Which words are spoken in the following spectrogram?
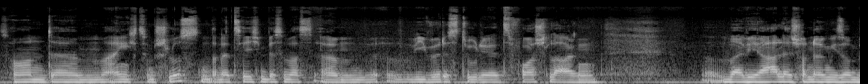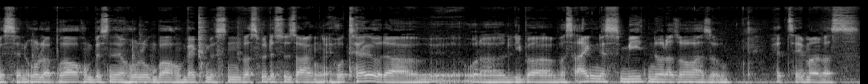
So, und ähm, eigentlich zum Schluss, und dann erzähle ich ein bisschen was, ähm, wie würdest du dir jetzt vorschlagen, weil wir ja alle schon irgendwie so ein bisschen Urlaub brauchen, ein bisschen Erholung brauchen, weg müssen. Was würdest du sagen? Hotel oder, oder lieber was eigenes mieten oder so? Also erzähl mal was,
